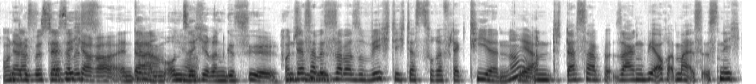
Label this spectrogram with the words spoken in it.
Und ja, das, du bist ja sicherer ist, in deinem genau, unsicheren ja. Gefühl. Und Absolut. deshalb ist es aber so wichtig, das zu reflektieren. Ne? Ja. Und deshalb sagen wir auch immer, es ist nicht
